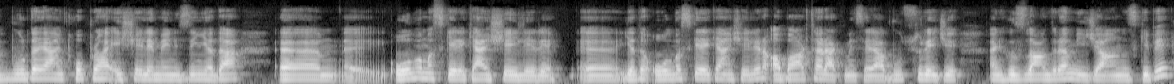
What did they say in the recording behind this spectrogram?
burada yani toprağa eşelemenizin ya da olmaması gereken şeyleri ya da olması gereken şeyleri abartarak mesela bu süreci hani hızlandıramayacağınız gibi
